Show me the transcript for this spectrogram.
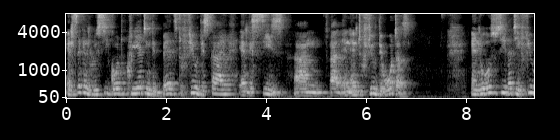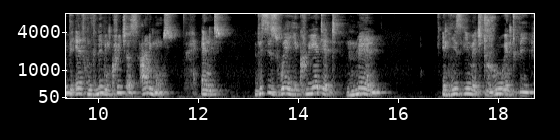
And second, we see God creating the birds to fill the sky and the seas um, uh, and, and to fill the waters. And we also see that He filled the earth with living creatures, animals. And this is where He created man in His image to rule and to be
